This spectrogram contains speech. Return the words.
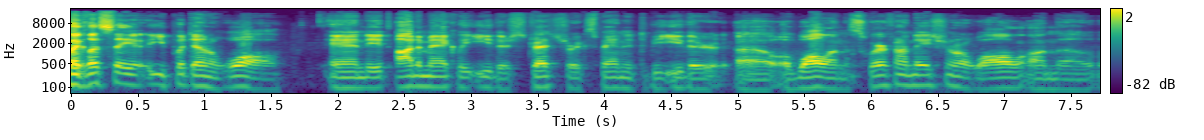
Like let's say you put down a wall and it automatically either stretched or expanded to be either uh, a wall on a square foundation or a wall on the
